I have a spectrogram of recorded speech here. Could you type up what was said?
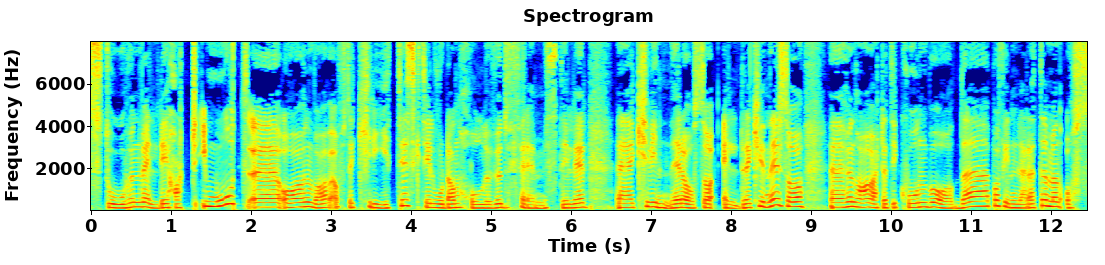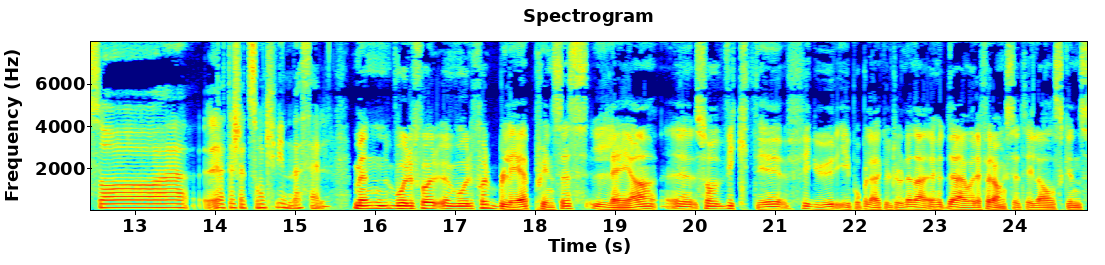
sto hun veldig hardt imot, eh, og hun var ofte kritisk til hvordan Hollywood fremstiller eh, kvinner, og også eldre kvinner. Så eh, hun har vært et ikon både på filmlerretet, men også rett og slett som kvinne selv. Men hvorfor, hvorfor ble Princess Leia så viktig figur i populærkulturen? Det er, det er jo referanse til alskens,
